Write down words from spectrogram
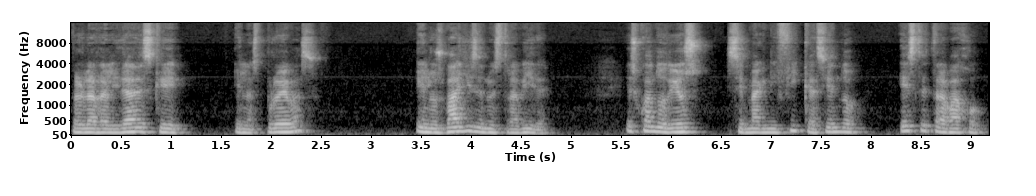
Pero la realidad es que en las pruebas, en los valles de nuestra vida, es cuando Dios se magnifica haciendo este trabajo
